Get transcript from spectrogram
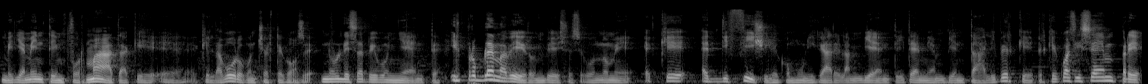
mediamente informata, che, eh, che, lavoro con certe cose, non ne sapevo niente. Il problema vero, invece, secondo me, è che è difficile comunicare l'ambiente, i temi ambientali. Perché? Perché quasi sempre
